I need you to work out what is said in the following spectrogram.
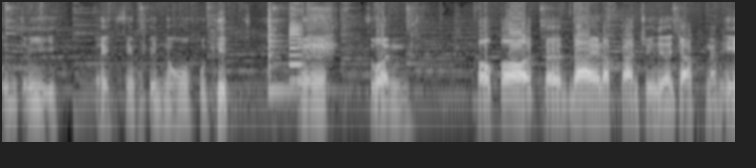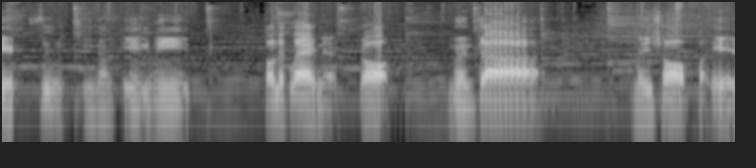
ดนตรี เอ้ยเสียงของเปียโนพูดผิดเออส่วน เขาก็จะได้รับการช่วยเหลือจากนางเอก ซึ่งอีนางเอกนี่ตอนแรกๆเนี่ยก็เหมือนจะไม่ชอบพระเอก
